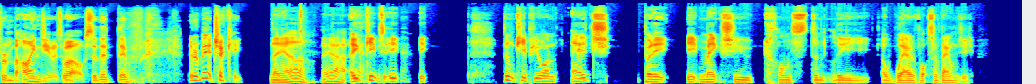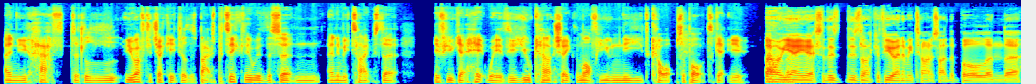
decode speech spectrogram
from behind you as well. So they're they're, they're a bit tricky. They are. They are. It Yeah, keeps it. yeah. It doesn't keep you on edge, but it it makes you constantly aware of what's around you, and you have to you have to check each other's backs, particularly with the certain enemy types that if you get hit with, you can't shake them off. You need co-op support to get you. Oh there. yeah, yeah. So there's there's like a few enemy types like the bull and the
